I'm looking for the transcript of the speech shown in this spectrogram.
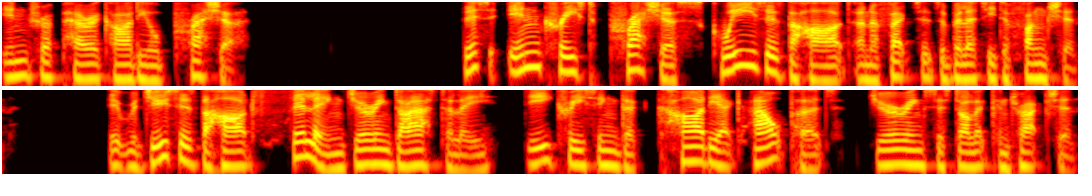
intrapericardial pressure. This increased pressure squeezes the heart and affects its ability to function. It reduces the heart filling during diastole, decreasing the cardiac output during systolic contraction.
